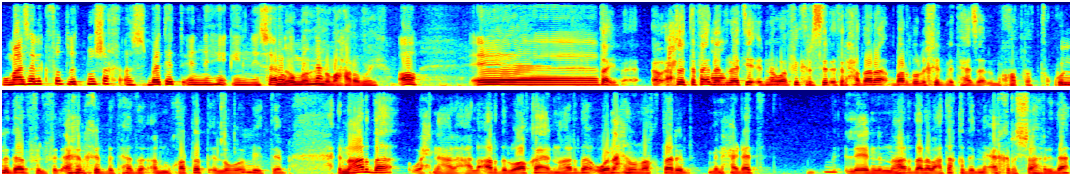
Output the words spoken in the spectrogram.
ومع ذلك فضلت نسخ أثبتت إن هي إن ان سرقوا إن منها. هم حرامية. آه. آه، طيب إحنا اتفقنا آه. دلوقتي إن هو فكر سرقة الحضارة برضه لخدمة هذا المخطط. كل ده في, في الآخر خدمة هذا المخطط اللي هو بيتم. النهارده وإحنا على, على أرض الواقع النهارده ونحن نقترب من حاجات لأن النهارده أنا بعتقد إن آخر الشهر ده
